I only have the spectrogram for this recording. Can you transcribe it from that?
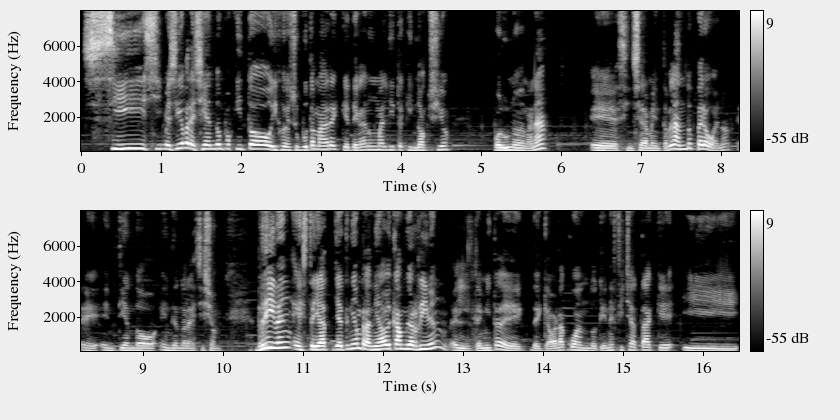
Sí, sí, me sigue pareciendo un poquito hijo de su puta madre que tengan un maldito equinoccio por uno de maná. Eh, sinceramente hablando, pero bueno, eh, entiendo, entiendo la decisión. Riven, este, ya, ya tenían planeado el cambio a Riven, el temita de, que ahora cuando tiene ficha ataque y,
